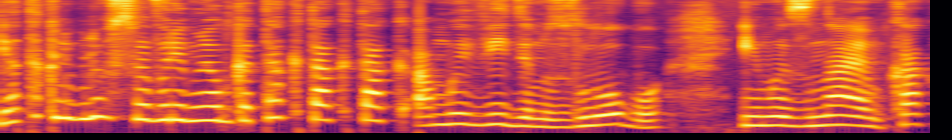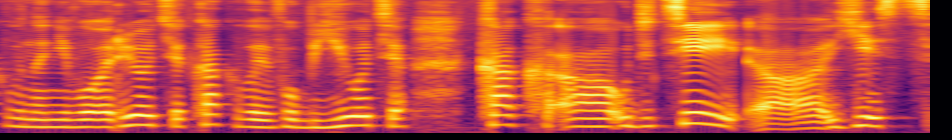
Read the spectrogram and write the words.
«я так люблю своего ребенка, так, так, так», а мы видим злобу, и мы знаем, как вы на него орете, как вы его бьете, как а, у детей а, есть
